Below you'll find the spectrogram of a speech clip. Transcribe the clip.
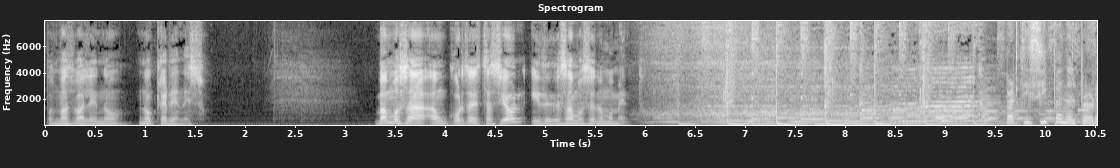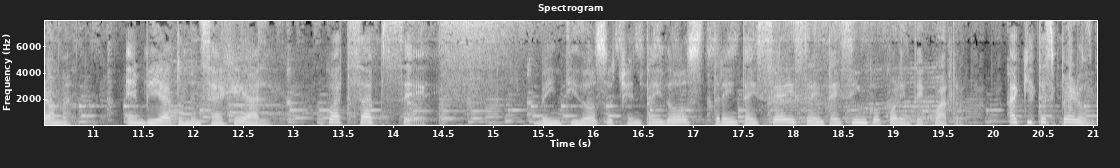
pues más vale no, no caer en eso. Vamos a, a un corte de estación y regresamos en un momento. Participa en el programa. Envía tu mensaje al WhatsApp 6 2282 36 35 44. Aquí te espero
